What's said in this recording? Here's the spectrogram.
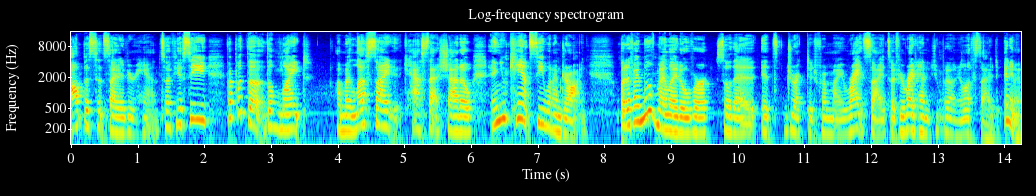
opposite side of your hand. So if you see, if I put the, the light on my left side, it casts that shadow and you can't see what I'm drawing. But if I move my light over so that it's directed from my right side, so if you're right-handed, you put it on your left side. Anyway,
